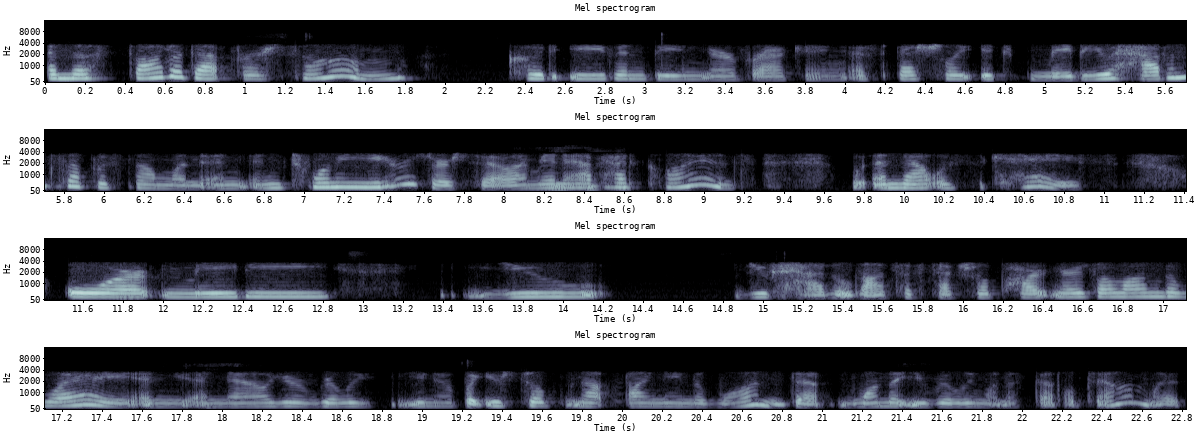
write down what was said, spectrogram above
And the thought of that for some could even be nerve wracking, especially if maybe you haven't slept with someone in, in 20 years or so. I mean, I've had mm-hmm. clients, and that was the case. Or maybe you you've had lots of sexual partners along the way and and now you're really you know but you're still not finding the one that one that you really want to settle down with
